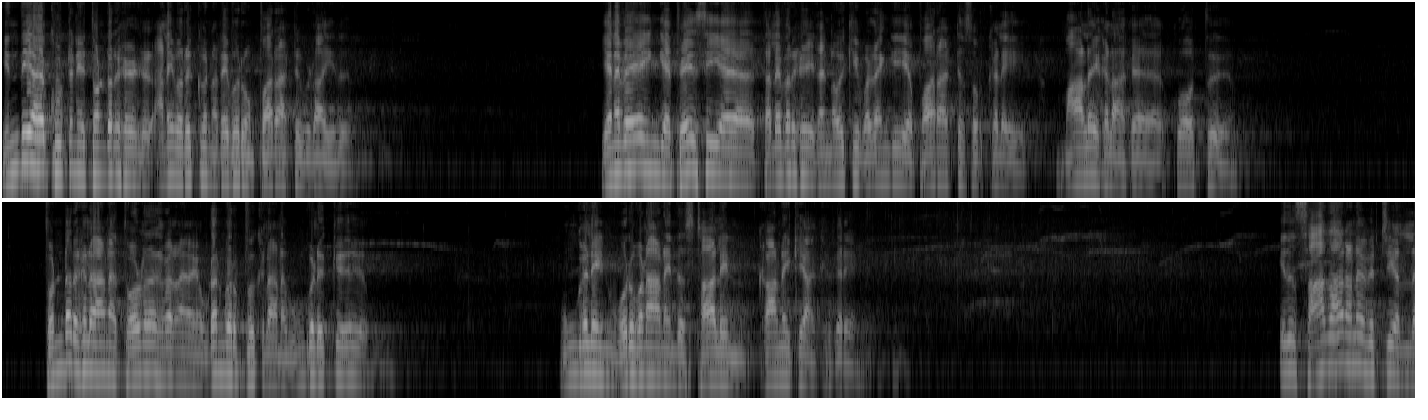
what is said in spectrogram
இந்தியா கூட்டணி தொண்டர்கள் அனைவருக்கும் நடைபெறும் பாராட்டு விழா இது. எனவே இங்கே பேசிய தலைவர்கள் நோக்கி வழங்கிய பாராட்டு சொற்களை மாலைகளாக கோர்த்து தொண்டர்களான தோழர்களான உடன்பிறப்புகளான உங்களுக்கு உங்களின் ஒருவனான இந்த ஸ்டாலின் காணிக்கையாக்குகிறேன். இது சாதாரண வெற்றி அல்ல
